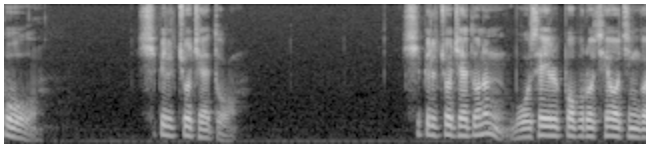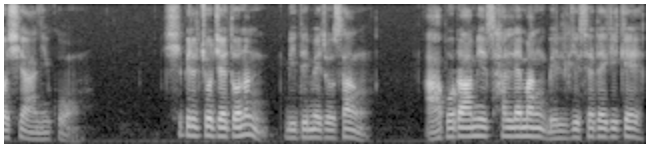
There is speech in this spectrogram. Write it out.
9. 11조 제도 11조 제도는 모세율법으로 세워진 것이 아니고 11조 제도는 믿음의 조상 아브라함이 살레망 멜기세덱에게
